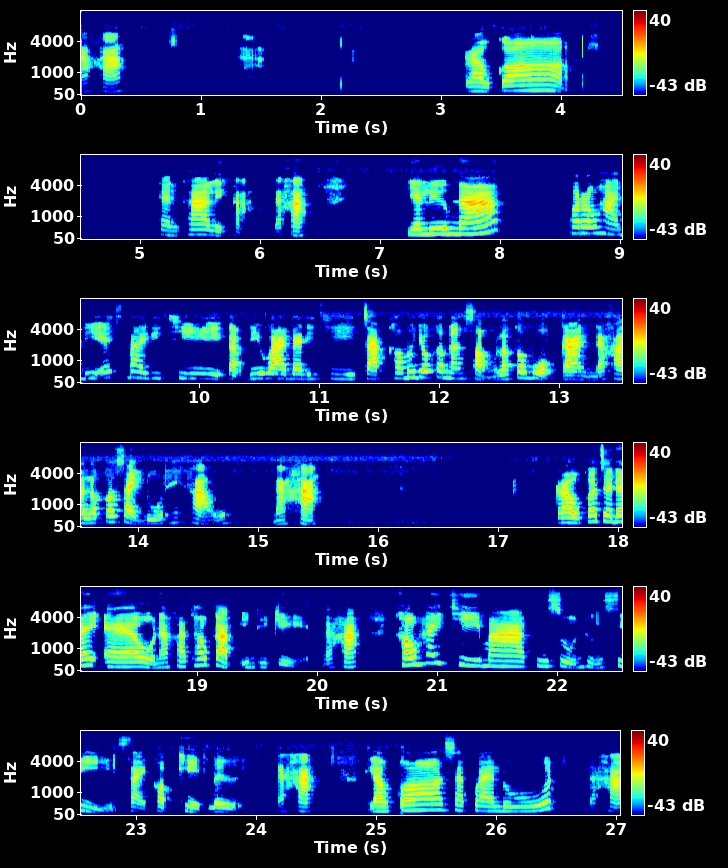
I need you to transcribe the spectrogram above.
นะคะ เราก็แทนค่าเลยค่ะนะคะ อย่าลืมนะ พอเราหา dx by dt กับ dy by dt จับเขามายกกำลังสองแล้วก็บวกกันนะคะ แล้วก็ใส่รูทให้เขานะคะ เราก็จะได้ L นะคะ เท่ากับอินทิเกรตนะคะ เขาให้ t มาคือ 0 ถึง 4 ใส่ขอบเขตเลยนะคะ แล้วก็ square root นะคะ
